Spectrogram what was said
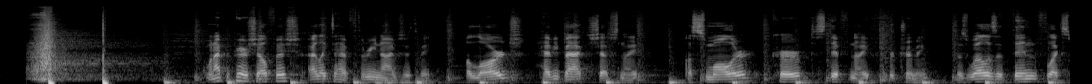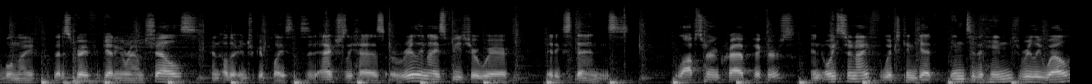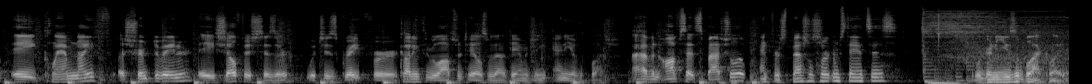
When I prepare shellfish, I like to have three knives with me. A large, heavy-backed chef's knife, a smaller, curved, stiff knife for trimming, as well as a thin, flexible knife that is great for getting around shells and other intricate places. It actually has a really nice feature where it extends. Lobster and crab pickers, an oyster knife, which can get into the hinge really well, a clam knife, a shrimp deveiner, a shellfish scissor, which is great for cutting through lobster tails without damaging any of the flesh. I have an offset spatula, and for special circumstances, we're gonna use a black light.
